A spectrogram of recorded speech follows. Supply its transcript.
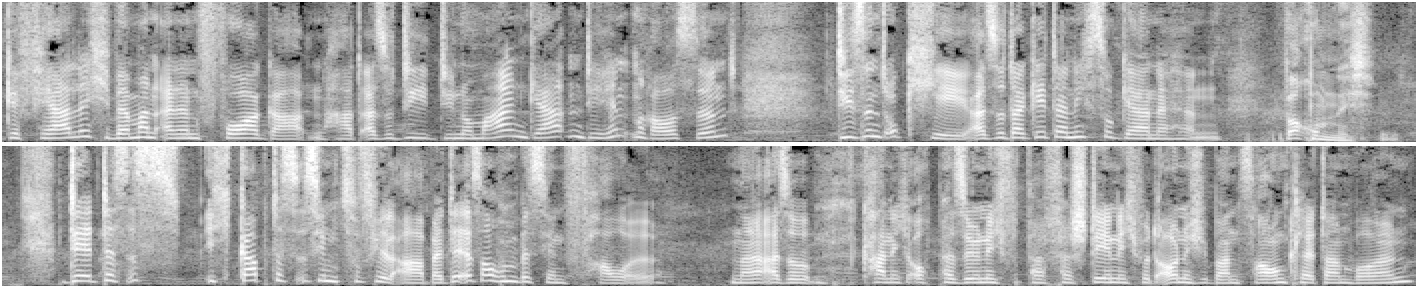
gefährlich, wenn man einen Vorgarten hat. Also die, die normalen Gärten, die hinten raus sind, die sind okay. Also da geht er nicht so gerne hin. Warum nicht? Der, das ist, ich glaube, das ist ihm zu viel Arbeit. Der ist auch ein bisschen faul. Ne? Also kann ich auch persönlich ver- verstehen. Ich würde auch nicht über den Zaun klettern wollen.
